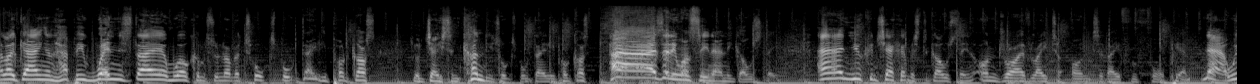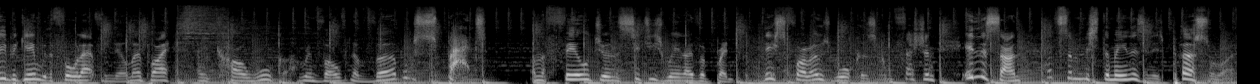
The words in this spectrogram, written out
Hello, gang, and happy Wednesday, and welcome to another Talksport Daily podcast. Your Jason Cundy Talksport Daily podcast. Has anyone seen Andy Goldstein? And you can check out Mr. Goldstein on Drive later on today from 4 pm. Now, we begin with the fallout from Neil Maupay and Kyle Walker, who were involved in a verbal spat on the field during the City's win over Brentford. This follows Walker's confession in The Sun had some misdemeanours in his personal life.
